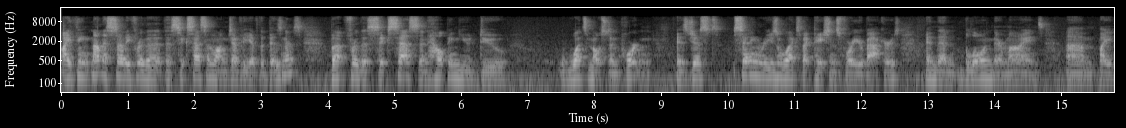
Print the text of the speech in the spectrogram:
I think not necessarily for the the success and longevity of the business, but for the success and helping you do what's most important is just setting reasonable expectations for your backers and then blowing their minds um, by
